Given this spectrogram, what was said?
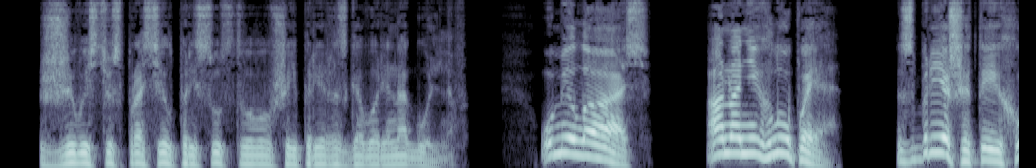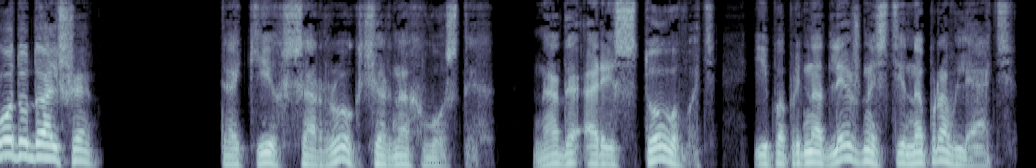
— с живостью спросил присутствовавший при разговоре Нагульнов. «Умилась! Она не глупая. Сбрешет и ходу дальше». Таких сорок чернохвостых надо арестовывать и по принадлежности направлять.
